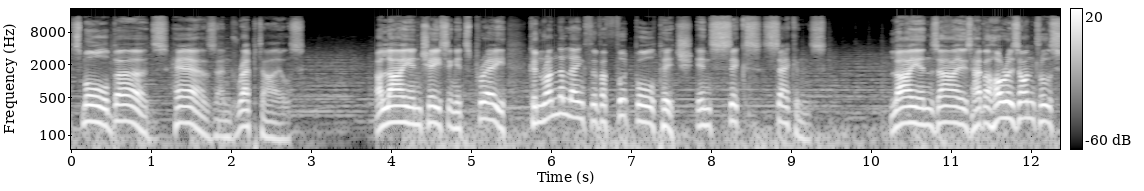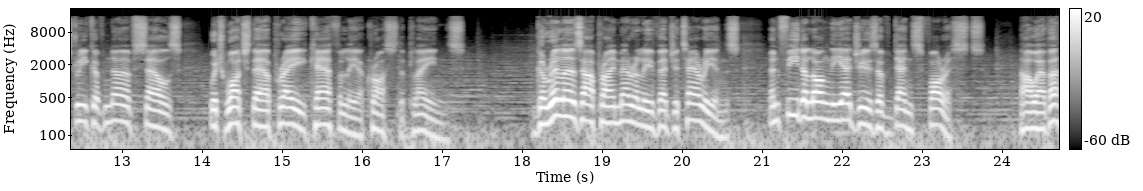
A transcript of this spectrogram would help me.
small birds, hares, and reptiles. A lion chasing its prey can run the length of a football pitch in six seconds. Lions' eyes have a horizontal streak of nerve cells which watch their prey carefully across the plains. Gorillas are primarily vegetarians and feed along the edges of dense forests. However,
